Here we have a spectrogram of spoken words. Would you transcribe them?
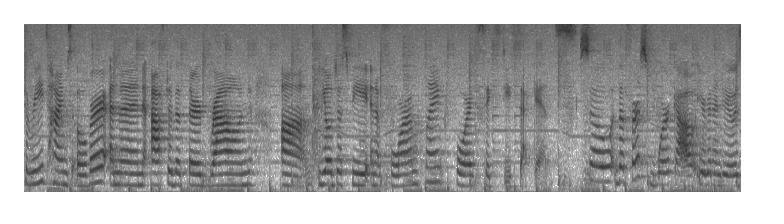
three times over and then after the third round, um, you'll just be in a forearm plank for 60 seconds. So the first workout you're gonna do is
